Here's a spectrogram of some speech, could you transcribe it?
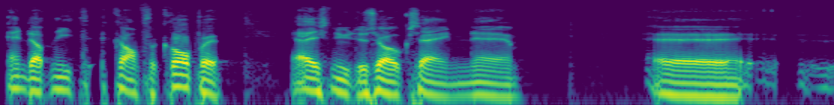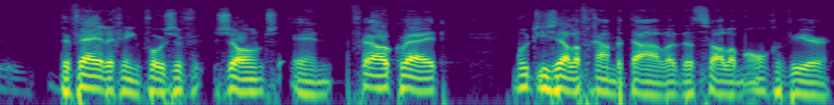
en dat niet kan verkroppen. Hij is nu dus ook zijn beveiliging voor zijn zoons en vrouw kwijt. Moet hij zelf gaan betalen. Dat zal hem ongeveer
